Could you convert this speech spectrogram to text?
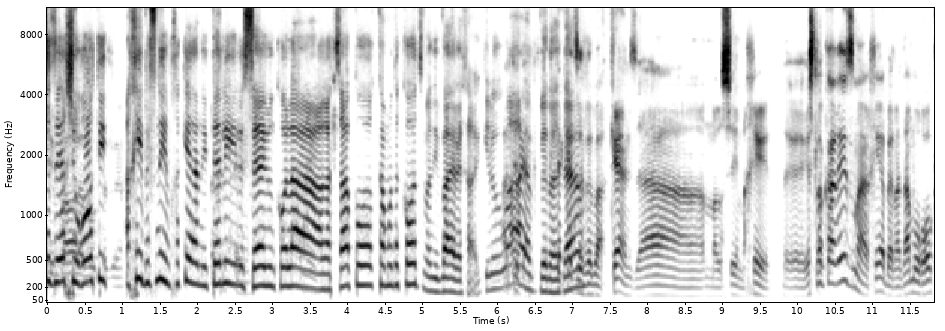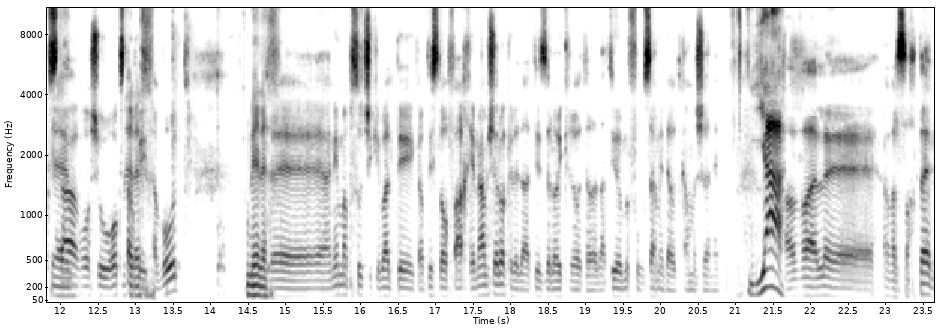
כזה, איך שהוא רואה אותי. אחי, בפנים, חכה, אני תן לי. לסיים עם כל ההרצה פה כמה דקות, ואני בא אליך. כאילו, וואי, הבן אדם. כן, זה היה מרשים, אחי. אה, יש לו כריזמה, אחי, הבן אדם הוא רוקסטאר, או שהוא רוקסטאר כן. בהתהוות. מלך. ואני מבסוט שקיבלתי כרטיס להופעה חינם שלו, כי לדעתי זה לא יקרה יותר, לדעתי הוא מפורסם מדי עוד כמה שנים. יא! אבל, אה, אבל סחטיין,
